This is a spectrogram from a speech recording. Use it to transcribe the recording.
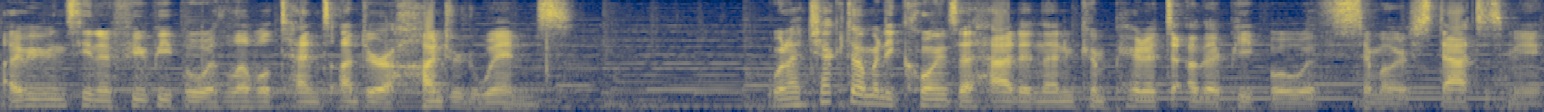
I've even seen a few people with level 10s under 100 wins. When I checked how many coins I had and then compared it to other people with similar stats as me,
